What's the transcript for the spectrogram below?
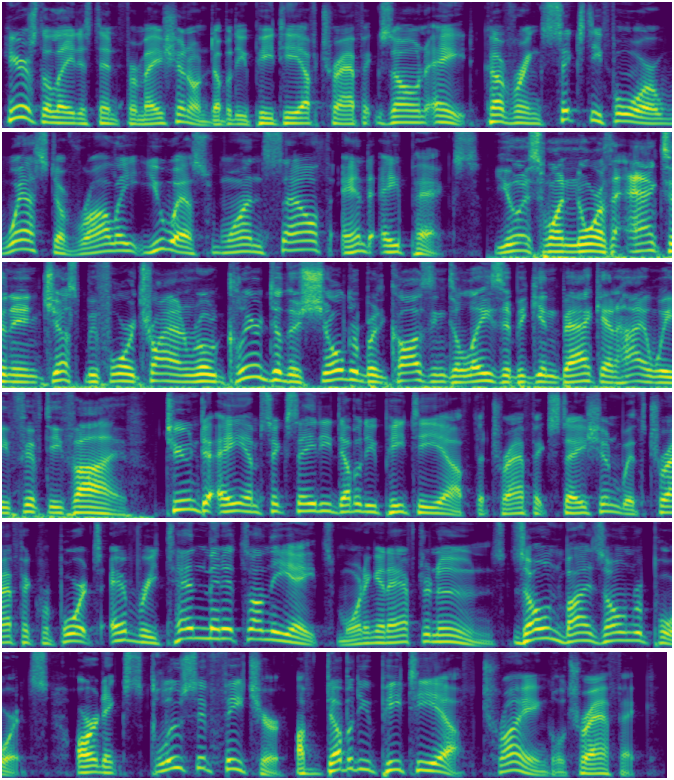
Here's the latest information on WPTF Traffic Zone 8, covering 64 west of Raleigh, US 1 South, and Apex. US 1 North accident just before Tryon Road cleared to the shoulder but causing delays that begin back at Highway 55. Tune to AM 680 WPTF, the traffic station with traffic reports every 10 minutes on the 8s, morning and afternoons. Zone by zone reports are an exclusive feature of WPTF Triangle Traffic.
